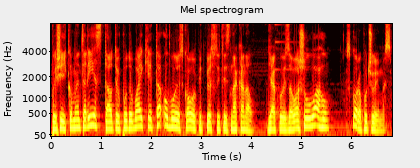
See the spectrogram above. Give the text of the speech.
Пишіть коментарі, ставте вподобайки та обов'язково підписуйтесь на канал. Дякую за вашу увагу. Скоро почуємось.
